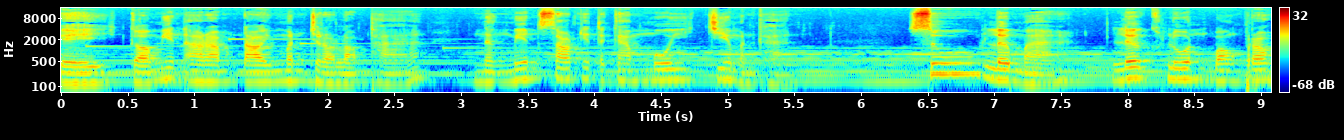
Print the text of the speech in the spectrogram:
គេក៏មានអារម្មណ៍ដោយមិនច្រឡំថានឹងមានសោកនាដកម្មមួយជាមិនខានស៊ូលើម៉ាលើកខ្លួនបងប្រុស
